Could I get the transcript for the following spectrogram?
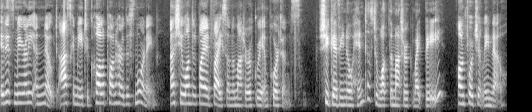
It is merely a note asking me to call upon her this morning, as she wanted my advice on a matter of great importance. She gave you no hint as to what the matter might be? Unfortunately, no.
